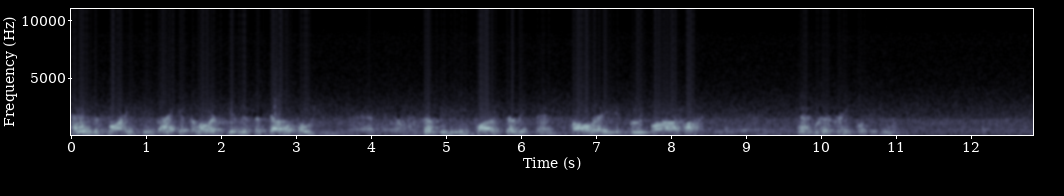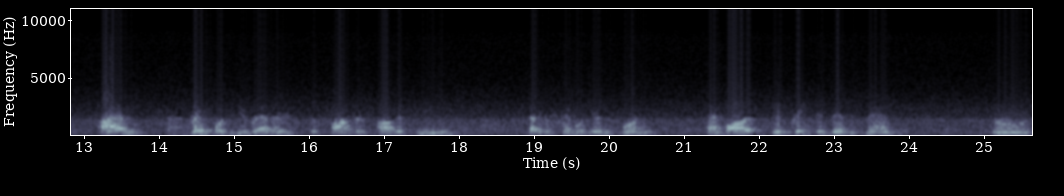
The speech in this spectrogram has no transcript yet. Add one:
And this morning seems like that the Lord's given us a double potion. Something to eat for our stomachs and already food for our hearts. And we're grateful to Him. I'm grateful to you, brethren, the sponsors of this meeting. That's assembled here this morning, and for this Christian businessman who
